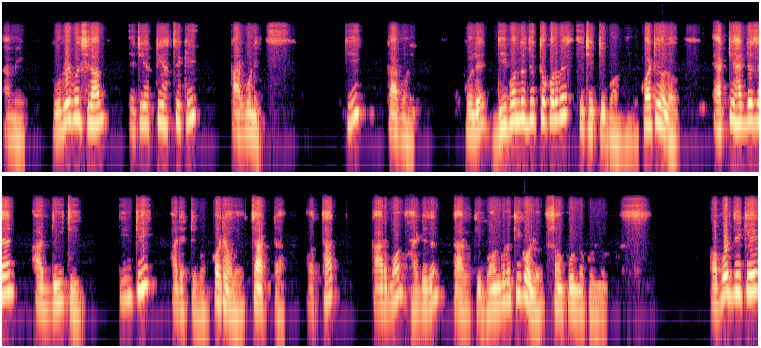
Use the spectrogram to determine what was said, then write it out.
আমি। পূর্বে বলছিলাম, এটি একটি হচ্ছে কি? কার্বনিক। কি? কার্বনিক। হলে দ্বিবন্ধ যুক্ত করবে, এটি একটি বন্ড হবে কয়টি হলো? একটি হাইড্রোজেন আর দুইটি, তিনটি আর একটি বন কটা হলো? চারটা। অর্থাৎ কার্বন, হাইড্রোজেন, তার কি বনগুলো কি করল? সম্পূর্ণ করল। অপরদিকে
